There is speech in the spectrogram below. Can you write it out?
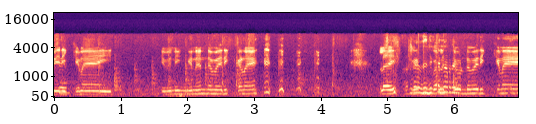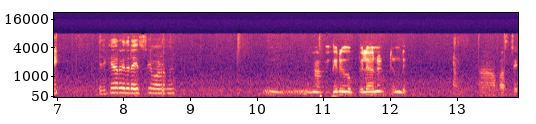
മരിക്കണേ ഇവൻ ഇങ്ങനെ തന്നെ മരിക്കണേ. ലൈഫ്. കളിച്ചോണ്ട് മരിക്കണേ. എനിക്കറിയത് ലൈഫ് ലൈവ് സ്ട്രീം ആണെന്ന്. ഗ്രൂപ്പിൽ അവൻ ഇട്ടുണ്ട്. ആ ഫസ്റ്റ്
